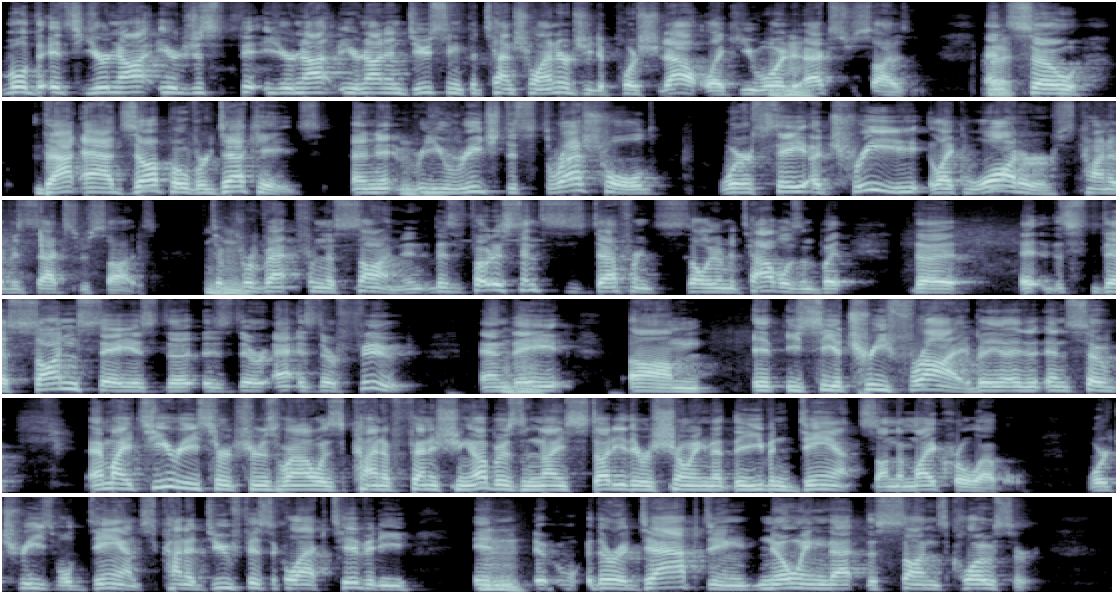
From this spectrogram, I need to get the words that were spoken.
well it's you're not you're just you're not you're not inducing potential energy to push it out like you would mm-hmm. exercising and right. so that adds up over decades and it, mm-hmm. you reach this threshold where say a tree like waters kind of its exercise to mm-hmm. prevent from the sun. And because photosynthesis is different cellular metabolism, but the eh, the sun say is the is their is their food, and mm-hmm. they um it, you see a tree fry, but and, and so. MIT researchers, when I was kind of finishing up, it was a nice study. They were showing that they even dance on the micro level, where trees will dance, kind of do physical activity. In mm. they're adapting, knowing that the sun's closer.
